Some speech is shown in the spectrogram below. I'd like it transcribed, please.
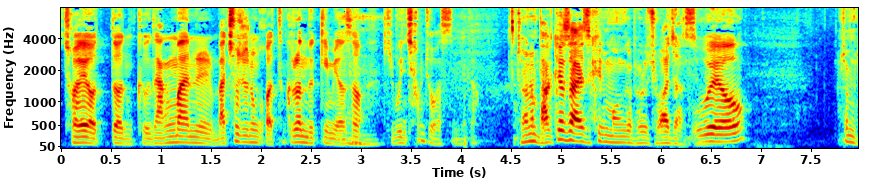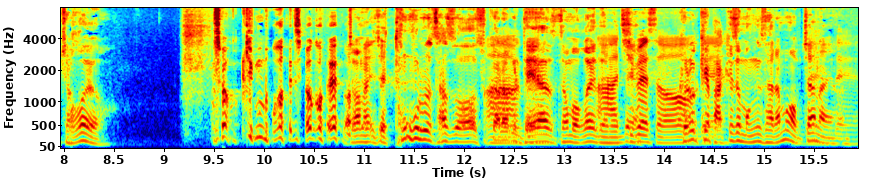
저의 어떤 그 낭만을 맞춰주는 것 같은 그런 느낌이어서 음. 기분이 참 좋았습니다. 저는 밖에서 아이스크림 먹는 거 별로 좋아하지 않습니다. 왜요? 좀 적어요. 적긴 뭐가 적어요? 저는 이제 통으로 사서 숟가락을 아, 네. 대야서 먹어야 아, 되는데 집에서. 그렇게 네. 밖에서 먹는 사람은 없잖아요. 네, 네.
